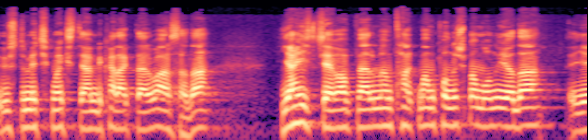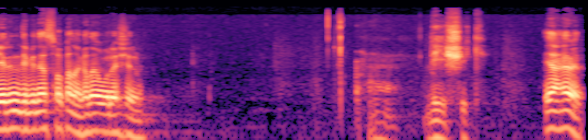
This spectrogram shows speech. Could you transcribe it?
üstüme çıkmak isteyen bir karakter varsa da ya hiç cevap vermem, takmam, konuşmam onu ya da yerin dibine sokana kadar uğraşırım. Değişik. Ya evet,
